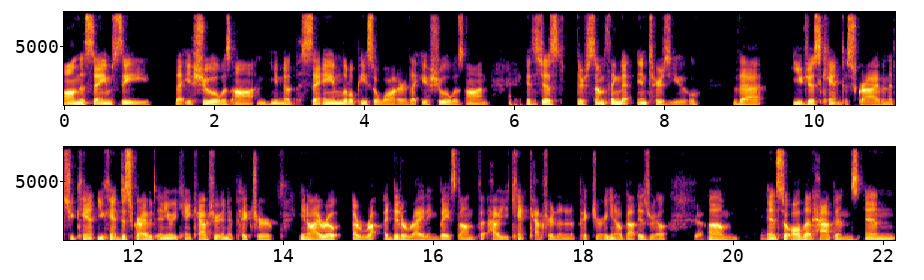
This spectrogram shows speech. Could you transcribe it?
on the same sea that yeshua was on you know the same little piece of water that yeshua was on. It's just there's something that enters you that you just can't describe and that you can't you can't describe it anyway. You can't capture it in a picture. You know i wrote a i did a writing based on th- how you can't capture it in a picture you know about israel. Yeah. um and so all that happens and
